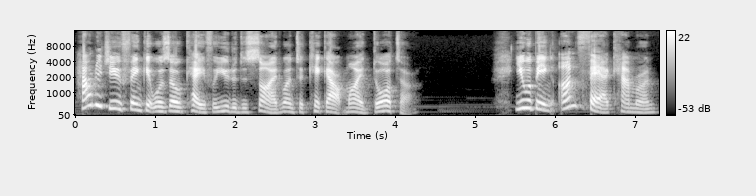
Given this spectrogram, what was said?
How did you think it was okay for you to decide when to kick out my daughter? You were being unfair, Cameron.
